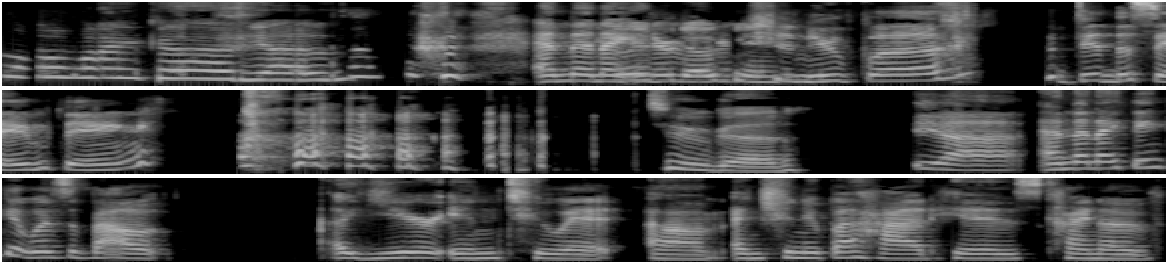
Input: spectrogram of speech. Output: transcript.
oh my god, yes. and then I interviewed joking. Cannupa, did the same thing. Too good. Yeah. And then I think it was about a year into it. Um, and Cannupa had his kind of,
